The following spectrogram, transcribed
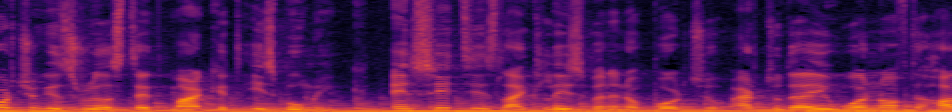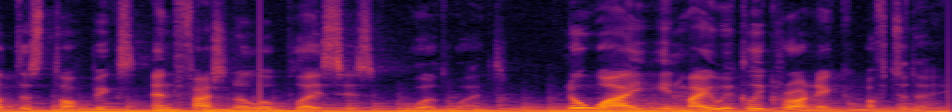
Portuguese real estate market is booming, and cities like Lisbon and Oporto are today one of the hottest topics and fashionable places worldwide. Know why in my weekly chronic of today.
